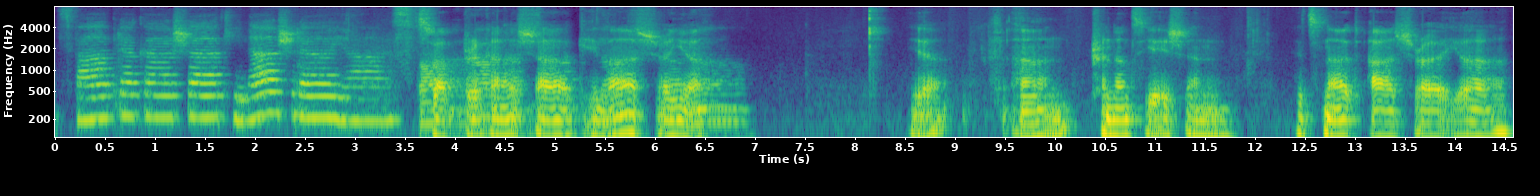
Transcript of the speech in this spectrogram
Svaprakasha Kilashraya. Svaprakasha Kilashraya. Yeah. Um, pronunciation, it's not Ashraya,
